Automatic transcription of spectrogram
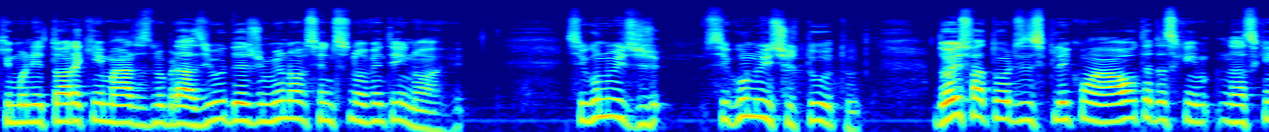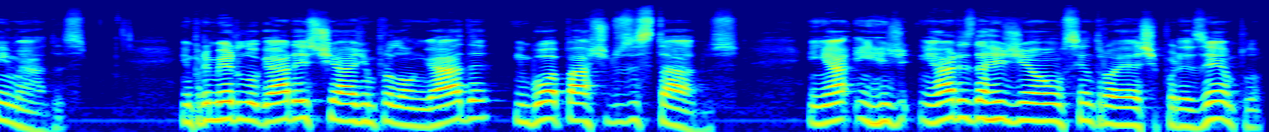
que monitora queimadas no Brasil desde 1999. Segundo segundo o Instituto, dois fatores explicam a alta queim nas queimadas. Em primeiro lugar, a estiagem prolongada em boa parte dos estados. Em, em, em áreas da região centro-oeste, por exemplo,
